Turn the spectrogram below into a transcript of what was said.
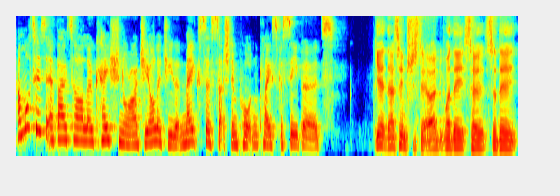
And what is it about our location or our geology that makes us such an important place for seabirds? Yeah, that's interesting. Well, they, so so the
